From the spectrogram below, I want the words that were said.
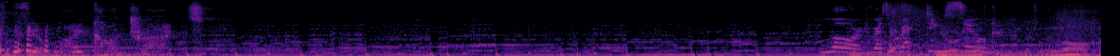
Fulfill my contracts. Lord resurrecting You're soon. looking a little lost.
